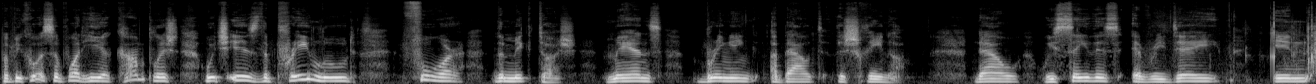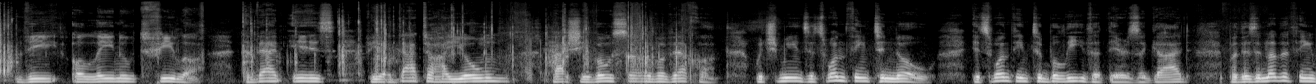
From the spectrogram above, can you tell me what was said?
but because of what he accomplished, which is the prelude for the Mikdash, man's bringing about the Shekhinah. Now, we say this every day in the Olenu Tefillah, and that is Which means it's one thing to know, it's one thing to believe that there's a God, but there's another thing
